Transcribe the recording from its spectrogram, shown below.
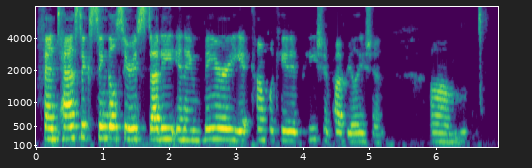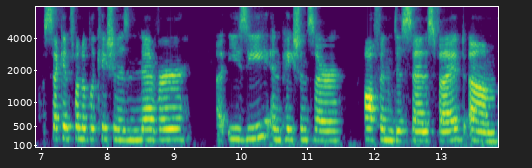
fantastic single series study in a very complicated patient population. Um, second fundoplication is never uh, easy, and patients are often dissatisfied, um,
